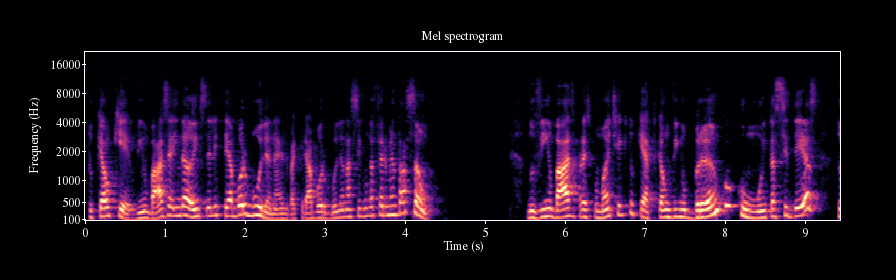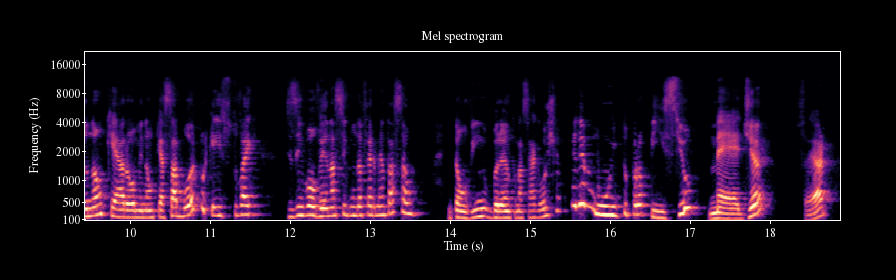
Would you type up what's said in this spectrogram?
tu quer o quê? Vinho base ainda antes dele ter a borbulha, né? Ele vai criar a borbulha na segunda fermentação. No vinho base para espumante, o que, que tu quer? Tu quer um vinho branco com muita acidez, tu não quer aroma e não quer sabor, porque isso tu vai desenvolver na segunda fermentação. Então, o vinho branco na Serra Gaúcha, ele é muito propício, média, certo?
